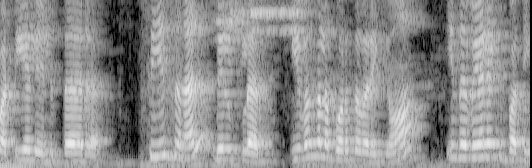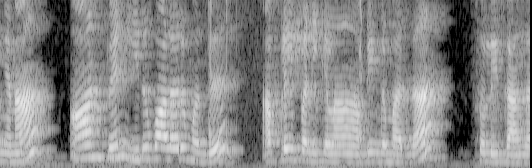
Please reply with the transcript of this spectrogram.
பட்டியல் எழுத்தர் சீசனல் பில் கிளர்க் இவங்களை பொறுத்த வரைக்கும் இந்த வேலைக்கு பார்த்தீங்கன்னா ஆண் பெண் இருபாலரும் வந்து அப்ளை பண்ணிக்கலாம் அப்படிங்கிற மாதிரி தான் சொல்லியிருக்காங்க.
